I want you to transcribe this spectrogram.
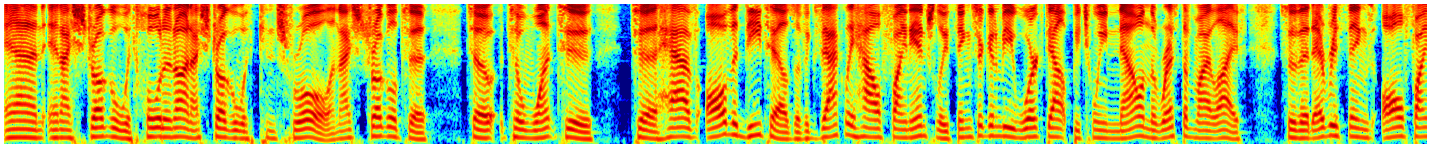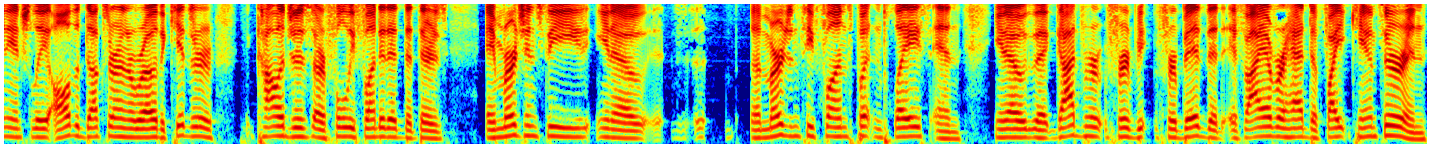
and and I struggle with holding on. I struggle with control, and I struggle to to to want to to have all the details of exactly how financially things are going to be worked out between now and the rest of my life so that everything's all financially all the ducks are in a row the kids are colleges are fully funded that there's emergency you know emergency funds put in place and you know that god forbid that if i ever had to fight cancer and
